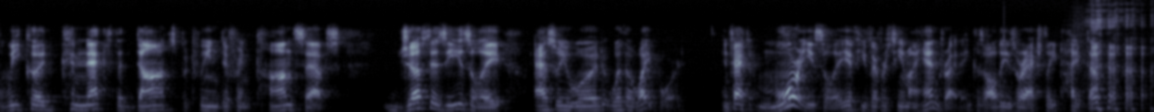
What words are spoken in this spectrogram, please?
We could connect the dots between different concepts just as easily as we would with a whiteboard. In fact, more easily if you've ever seen my handwriting, because all these were actually typed up.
